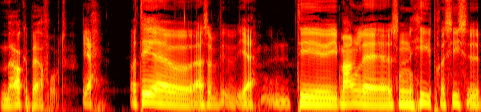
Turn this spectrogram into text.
mørkebærfrugt. Og det er jo, altså, ja, det er i mangel af sådan en helt præcise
